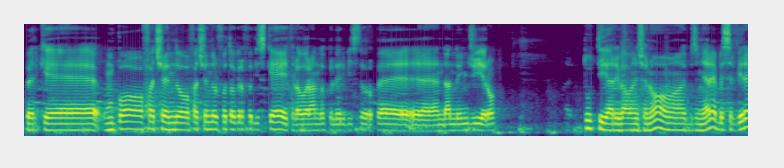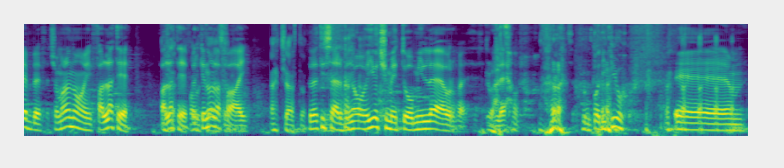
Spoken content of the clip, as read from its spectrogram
Perché un po' facendo, facendo il fotografo di skate, lavorando con le riviste europee, eh, andando in giro, tutti arrivavano e dicevano: No, ma bisognerebbe, servirebbe, facciamola noi, falla te, falla te, Fallo perché non la sì. fai? Eh certo. Cosa ti serve? Oh, io ci metto 1000 euro. Beh, 1000 Grazie. euro. un po' di più. Ehm,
